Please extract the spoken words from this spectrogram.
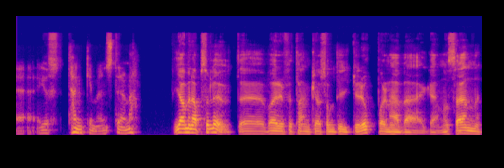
eh, just tankemönstren. Ja men absolut. Eh, vad är det för tankar som dyker upp på den här vägen? Och sen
